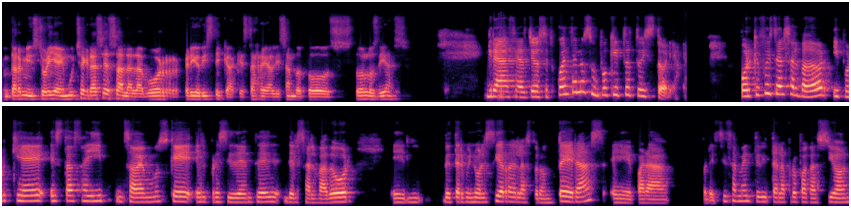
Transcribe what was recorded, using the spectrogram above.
contar mi historia y muchas gracias a la labor periodística que estás realizando todos, todos los días. Gracias, Joseph. Cuéntanos un poquito tu historia. ¿Por qué fuiste a El Salvador y por qué estás ahí? Sabemos que el presidente de El Salvador determinó el cierre de las fronteras eh, para precisamente evitar la propagación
